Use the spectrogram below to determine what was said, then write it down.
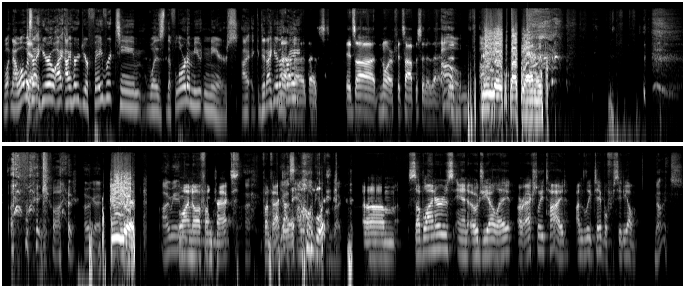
What now? What was Yeah. that hero? I, I heard your favorite team was the Florida Mutineers. I did I hear that no, right? no, that's it's uh north. It's opposite of that. Oh. New Oh York Subliners. my god. Okay. New York. I mean, You want to know a fun fact? Uh, Fun fact. yes, I Oh, love to hear boy. fun fact. Um, Subliners and OGLA are actually tied on the league table for CDL. Nice.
